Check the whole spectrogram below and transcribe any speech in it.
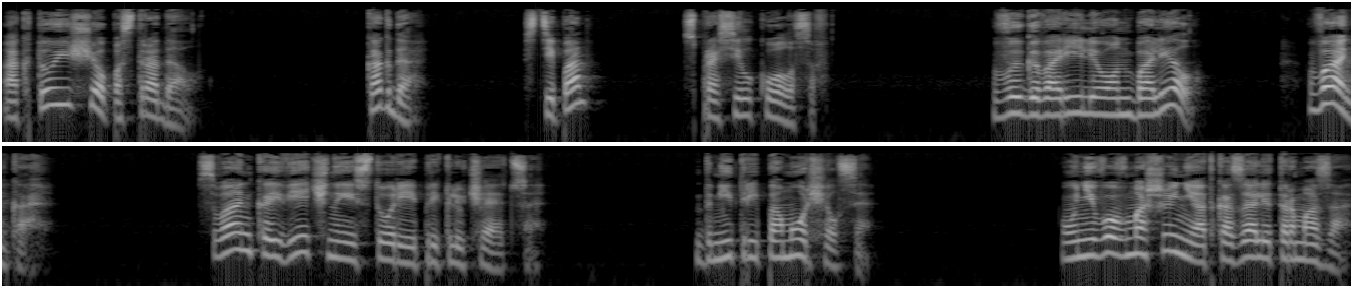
А кто еще пострадал? Когда? Степан? Спросил Колосов. Вы говорили, он болел? Ванька. С Ванькой вечные истории приключаются. Дмитрий поморщился. У него в машине отказали тормоза.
